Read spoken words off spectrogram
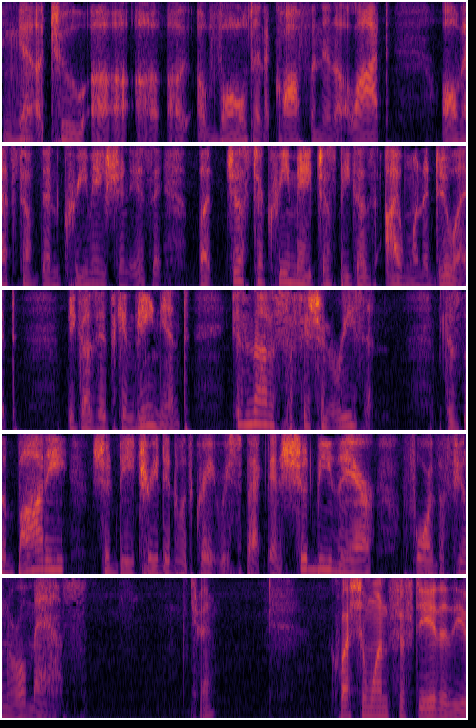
mm-hmm. to a, a, a, a, vault and a coffin and a lot, all that stuff. Then cremation is it. But just to cremate just because I want to do it, because it's convenient, is not a sufficient reason. Because the body should be treated with great respect and should be there for the funeral mass. Okay. Question 158 of the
